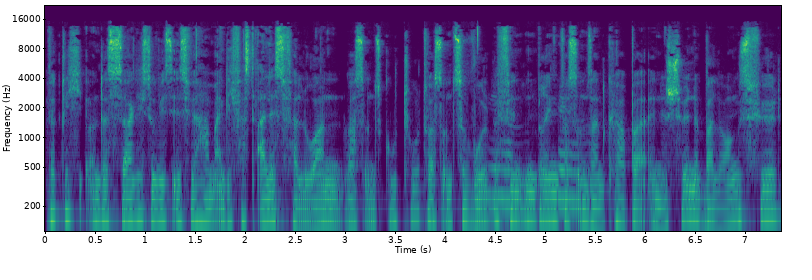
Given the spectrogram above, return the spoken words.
wirklich, und das sage ich so, wie es ist, wir haben eigentlich fast alles verloren, was uns gut tut, was uns zu Wohlbefinden ja, bringt, ja. was unseren Körper in eine schöne Balance fühlt.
